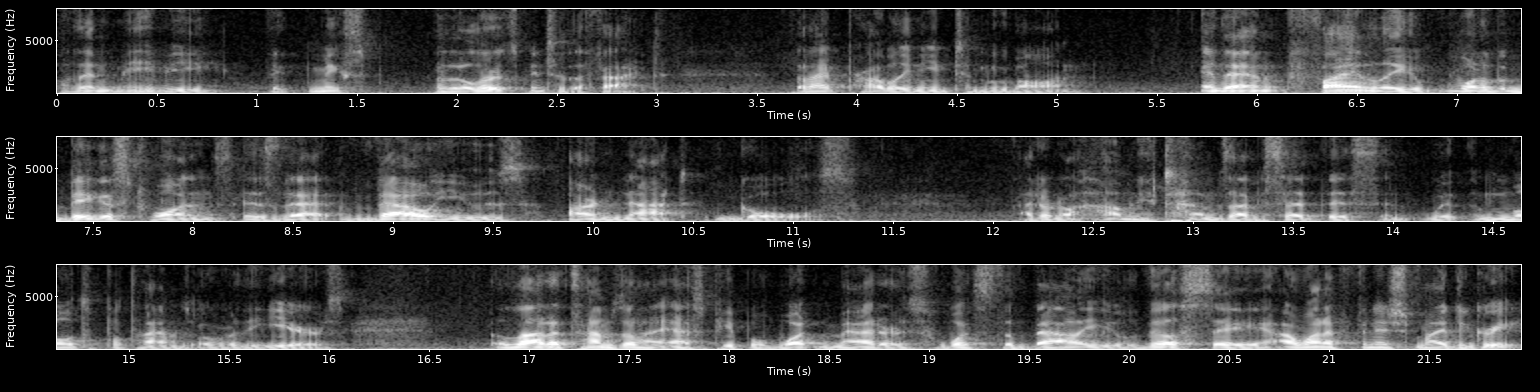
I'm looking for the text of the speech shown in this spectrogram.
well then maybe it makes it alerts me to the fact that I probably need to move on. And then finally, one of the biggest ones is that values are not goals. I don't know how many times I've said this in, with multiple times over the years. a lot of times when I ask people what matters, what's the value, they'll say, I want to finish my degree.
